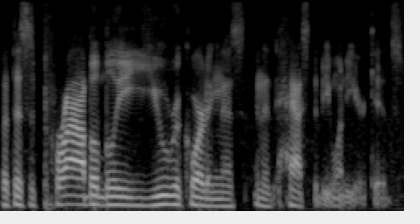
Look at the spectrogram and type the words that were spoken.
but this is probably you recording this, and it has to be one of your kids.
